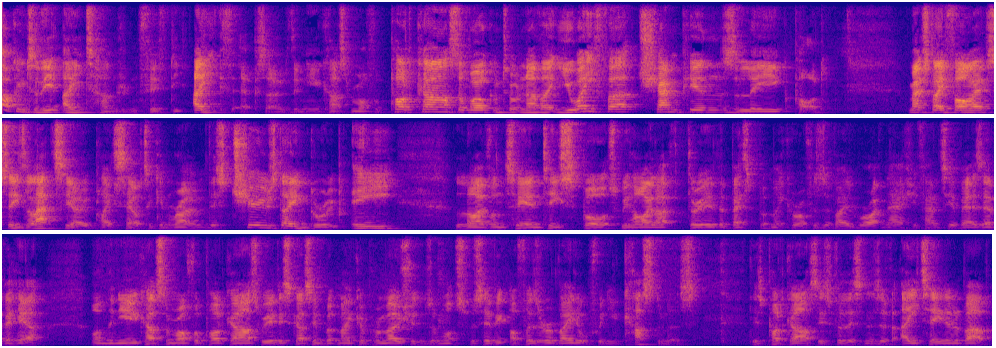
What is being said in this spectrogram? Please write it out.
Welcome to the 858th episode of the New Customer Offer podcast, and welcome to another UEFA Champions League pod. Match day 5 sees Lazio play Celtic in Rome this Tuesday in Group E. Live on TNT Sports, we highlight three of the best bookmaker offers available right now if you fancy a bet as ever here. On the New Customer Offer podcast, we are discussing bookmaker promotions and what specific offers are available for new customers. This podcast is for listeners of 18 and above.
